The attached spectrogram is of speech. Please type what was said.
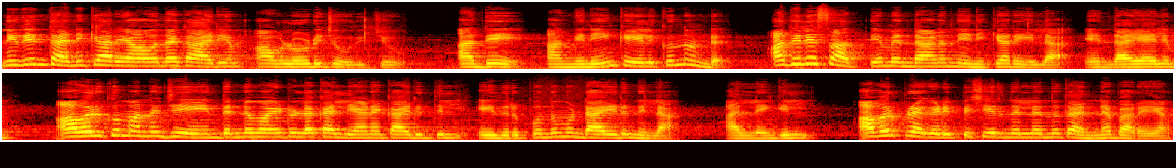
നിതിൻ തനിക്കറിയാവുന്ന കാര്യം അവളോട് ചോദിച്ചു. അതെ അങ്ങനെയും കേൾക്കുന്നുണ്ട്. അതിലെ സത്യം എന്താണെന്ന് എനിക്കറിയില്ല. എന്തായാലും അവർക്കും അന്ന് ജയേന്ദ്രനുമായിട്ടുള്ള കല്യാണ കാര്യത്തിൽ എതിർപ്പൊന്നും ഉണ്ടായിരുന്നില്ല. അല്ലെങ്കിൽ അവർ പ്രകടിപ്പിച്ചിരുന്നില്ലെന്ന് തന്നെ പറയാം.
